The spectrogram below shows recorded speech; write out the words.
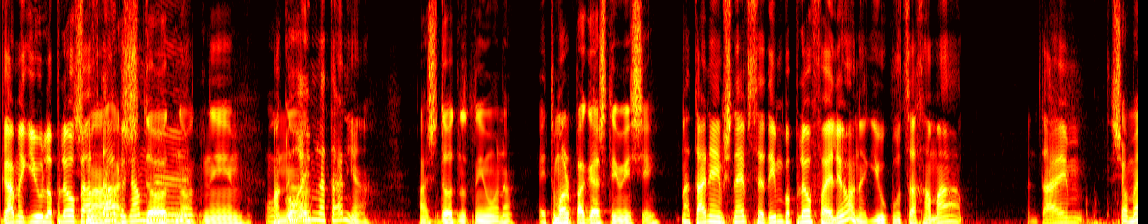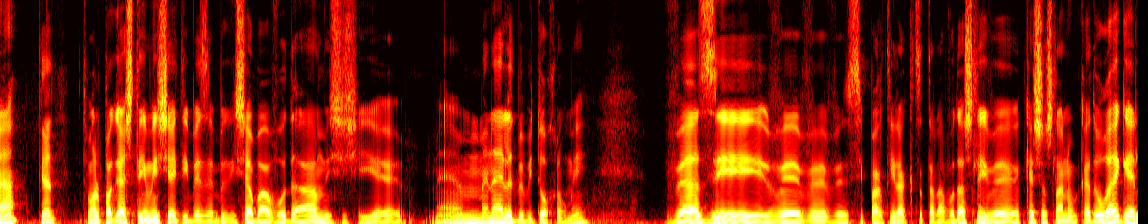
גם הגיעו לפלייאוף שמע, בהפתעה וגם... אשדוד אה, נותנים מה עונה. קורה עם נתניה? אשדוד נותנים עונה. אתמול פגשתי מישהי, נתניה עם שני הפסדים בפלייאוף העליון, הגיעו קבוצה חמה, בינתיים... אתה שומע? כן. אתמול פגשתי מישהי, הייתי באיזה פגישה בעבודה, מישהי שהיא אה, מנהלת בביטוח לאומי, ואז היא, ו, ו, וסיפרתי לה קצת על העבודה שלי והקשר שלנו בכדורגל,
